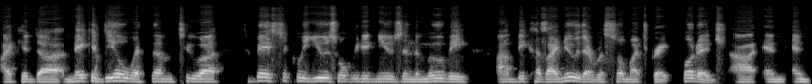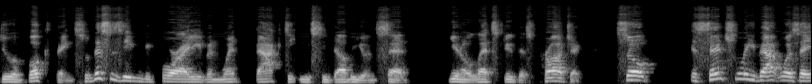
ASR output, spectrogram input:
I could uh, make a deal with them to uh, to basically use what we didn't use in the movie uh, because I knew there was so much great footage uh, and and do a book thing. So this is even before I even went back to ECW and said, you know, let's do this project. So essentially, that was a,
